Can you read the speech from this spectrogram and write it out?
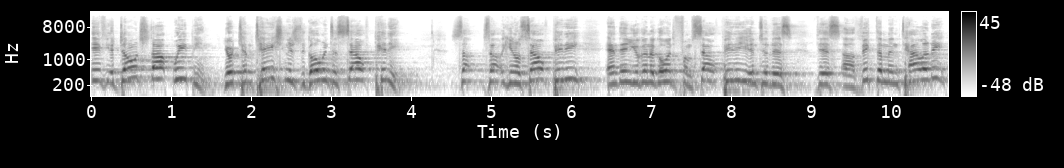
if you don't stop weeping, your temptation is to go into self pity. So, so, you know, self pity, and then you're going to go into, from self pity into this this uh, victim mentality. And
